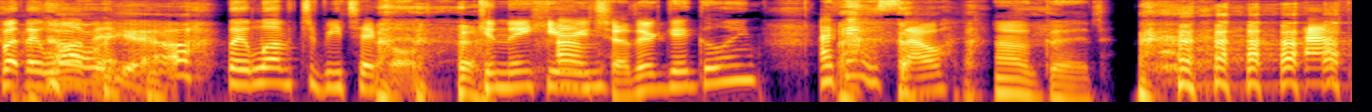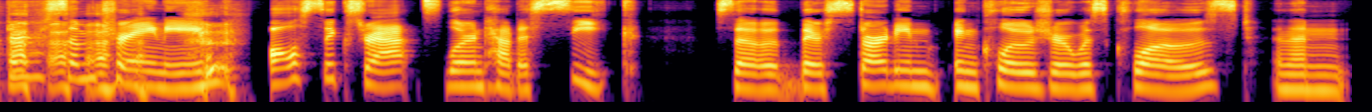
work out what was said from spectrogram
but they love it. yeah. They love to be tickled. Can they hear Um, each other giggling? I think so. Oh, good. After some training, all six rats learned how to seek. So their starting enclosure was closed, and then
